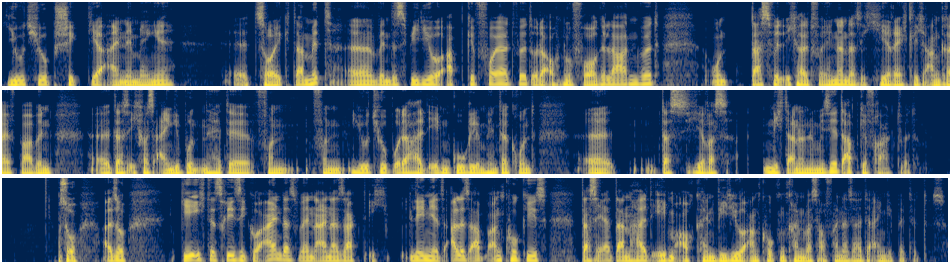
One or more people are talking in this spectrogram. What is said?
YouTube schickt dir eine Menge äh, Zeug damit, äh, wenn das Video abgefeuert wird oder auch nur vorgeladen wird. Und das will ich halt verhindern, dass ich hier rechtlich angreifbar bin, äh, dass ich was eingebunden hätte von, von YouTube oder halt eben Google im Hintergrund, äh, dass hier was nicht anonymisiert abgefragt wird. So, also gehe ich das Risiko ein, dass wenn einer sagt, ich lehne jetzt alles ab an Cookies, dass er dann halt eben auch kein Video angucken kann, was auf meiner Seite eingebettet ist.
